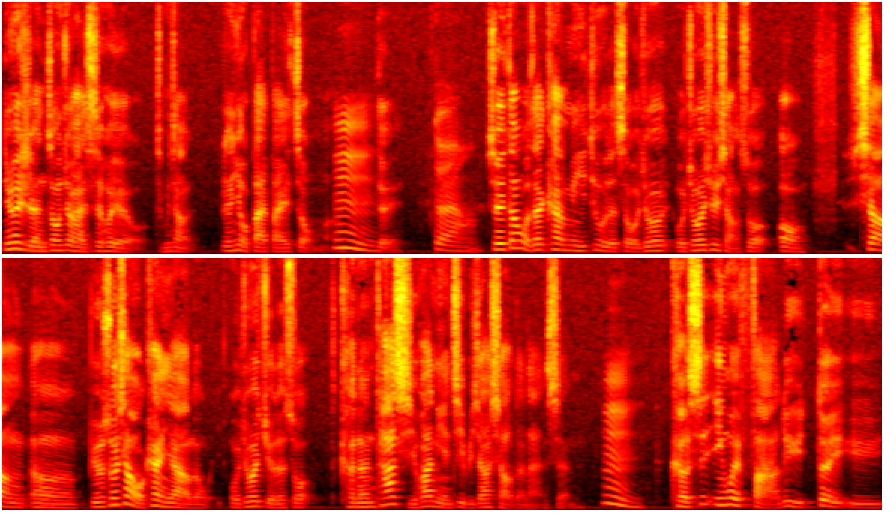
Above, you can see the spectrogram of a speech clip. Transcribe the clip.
因为人终究还是会有怎么讲，人有百百种嘛，嗯，对，对啊。所以当我在看 Me Too 的时候，我就会我就会去想说，哦。像呃，比如说像我看炎亚纶，我就会觉得说，可能他喜欢年纪比较小的男生，嗯，可是因为法律对于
